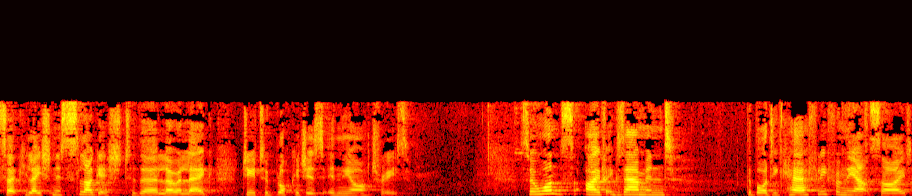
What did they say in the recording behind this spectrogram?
circulation is sluggish to the lower leg due to blockages in the arteries. So once I've examined the body carefully from the outside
